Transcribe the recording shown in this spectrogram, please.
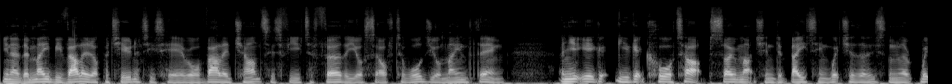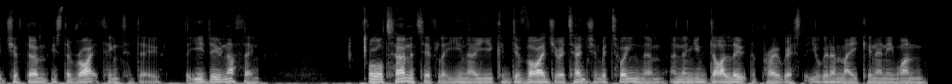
you know, there may be valid opportunities here or valid chances for you to further yourself towards your main thing. And you, you, you get caught up so much in debating which of, them, which of them is the right thing to do that you do nothing. Or alternatively, you know, you could divide your attention between them and then you dilute the progress that you're going to make in any one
